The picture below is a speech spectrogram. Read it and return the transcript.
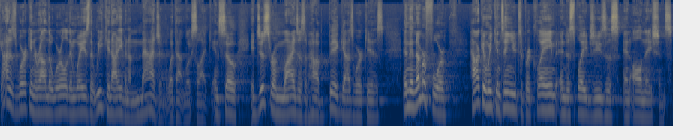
God is working around the world in ways that we cannot even imagine what that looks like. And so it just reminds us of how big God's work is. And then, number four, how can we continue to proclaim and display Jesus in all nations?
